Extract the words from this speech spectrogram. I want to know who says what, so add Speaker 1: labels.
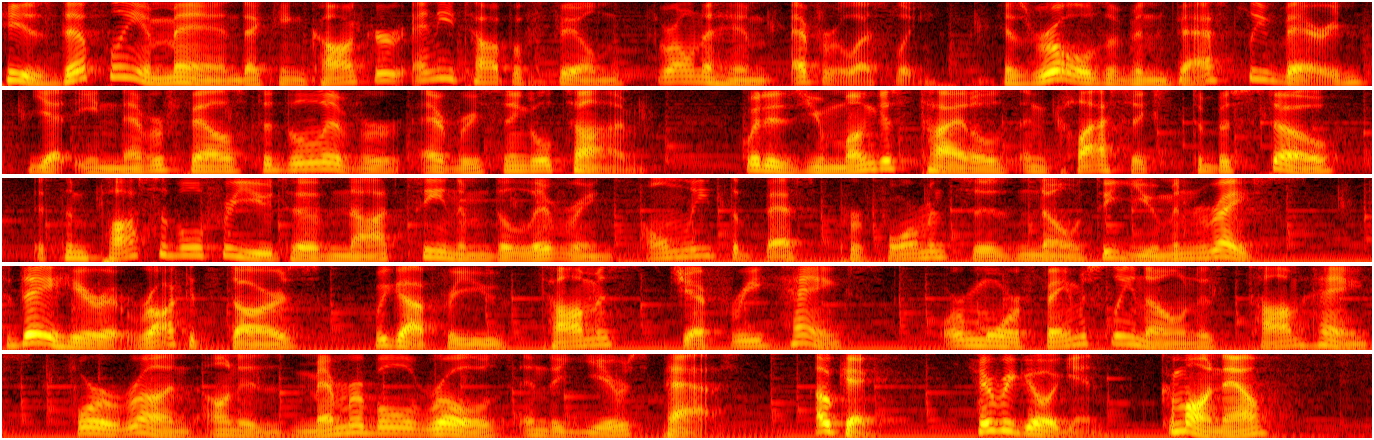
Speaker 1: He is definitely a man that can conquer any type of film thrown at him effortlessly. His roles have been vastly varied, yet he never fails to deliver every single time. With his humongous titles and classics to bestow, it's impossible for you to have not seen him delivering only the best performances known to human race. Today here at Rocket Stars, we got for you Thomas Jeffrey Hanks, or more famously known as Tom Hanks, for a run on his memorable roles in the years past. Okay, here we go again. Come on now.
